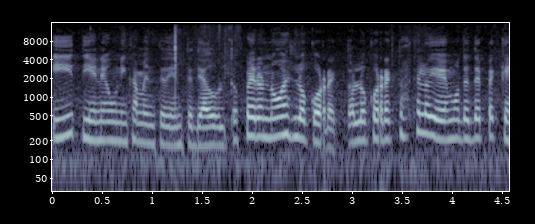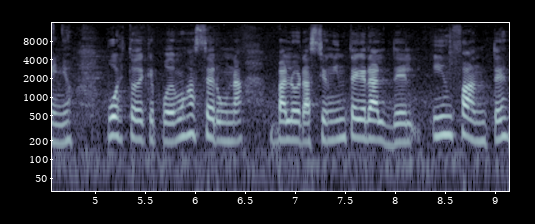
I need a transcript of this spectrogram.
y tiene únicamente dientes de adulto, pero no es lo correcto. Lo correcto es que lo llevemos desde pequeño, puesto de que podemos hacer una valoración integral del infante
